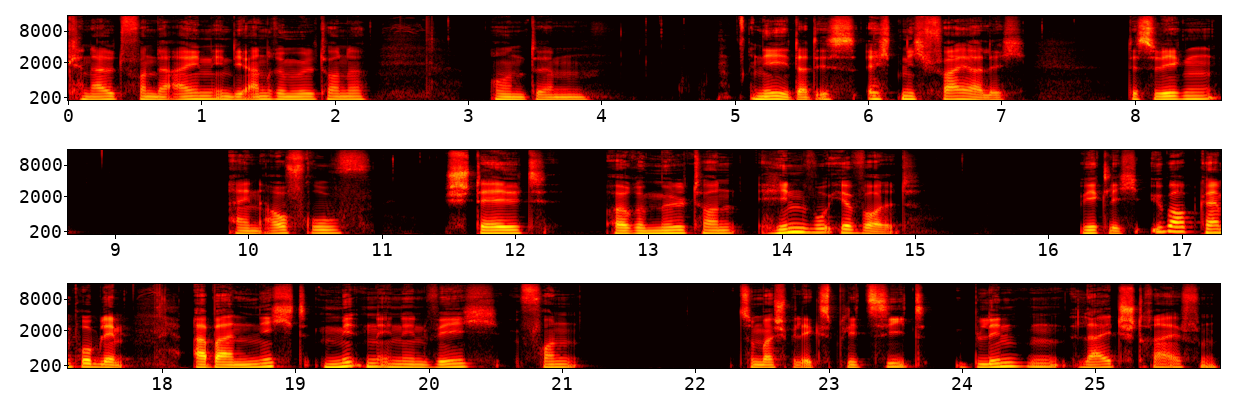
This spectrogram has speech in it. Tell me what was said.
knallt von der einen in die andere Mülltonne. Und ähm, Nee, das ist echt nicht feierlich. Deswegen ein Aufruf, stellt eure Mülltonnen hin, wo ihr wollt. Wirklich, überhaupt kein Problem. Aber nicht mitten in den Weg von zum Beispiel explizit blinden Leitstreifen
